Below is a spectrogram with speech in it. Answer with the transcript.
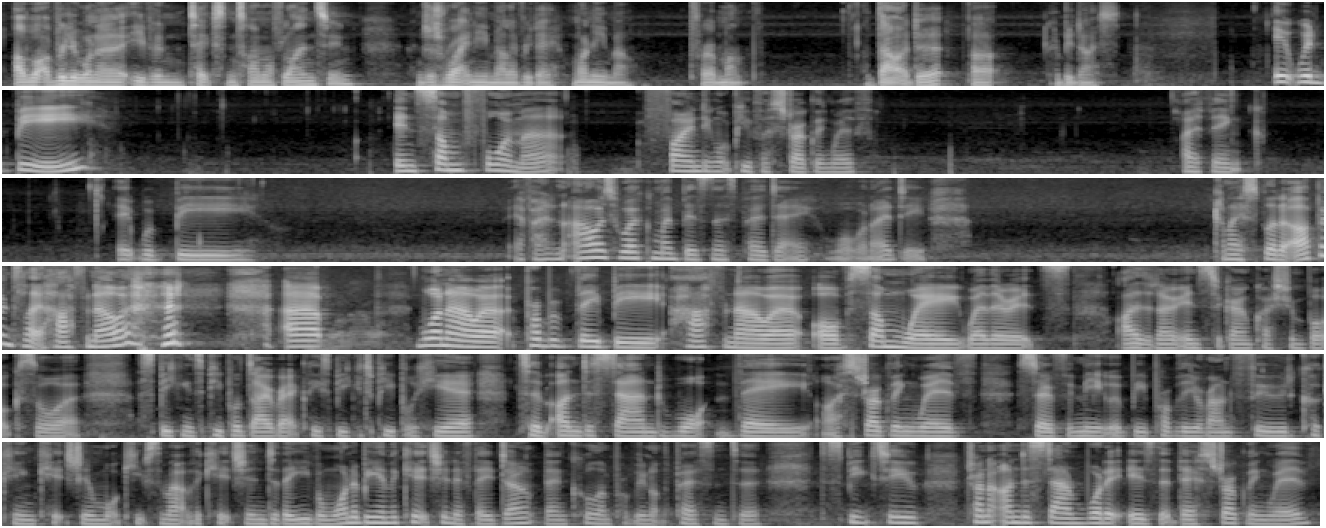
I, I really want to even take some time offline soon and just write an email every day, one email for a month. I doubt I'd do it, but it'd be nice. It would be in some format finding what people are struggling with. I think it would be if I had an hour to work on my business per day, what would I do? Can I split it up into like half an hour? uh, one hour, probably be half an hour of some way, whether it's, I don't know, Instagram question box or speaking to people directly, speaking to people here to understand what they are struggling with. So for me, it would be probably around food, cooking, kitchen, what keeps them out of the kitchen. Do they even want to be in the kitchen? If they don't, then cool, I'm probably not the person to, to speak to. Trying to understand what it is that they're struggling with.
